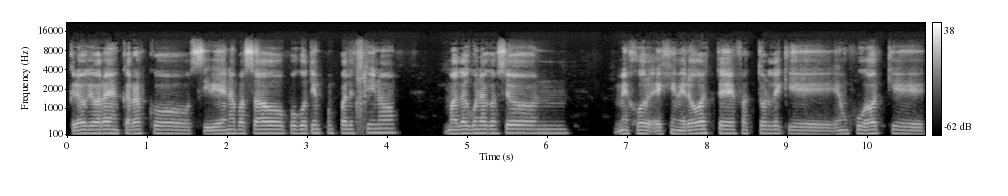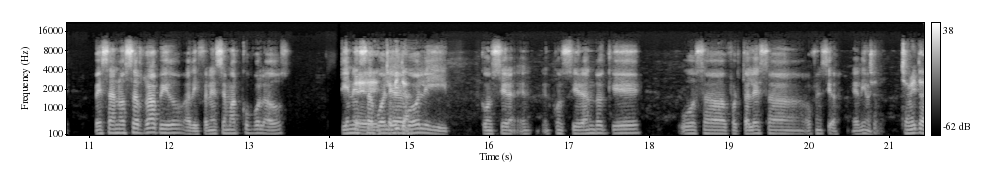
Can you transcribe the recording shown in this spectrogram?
Creo que Brian Carrasco, si bien ha pasado poco tiempo en Palestino, más de alguna ocasión mejor eh, generó este factor de que es un jugador que, pese a no ser rápido, a diferencia de Marcos Volados, tiene esa Eh, cualidad de gol y considera- eh, considerando que hubo esa fortaleza ofensiva. Eh. Chamita,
